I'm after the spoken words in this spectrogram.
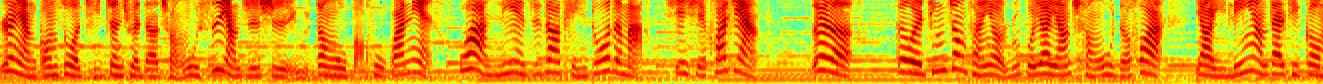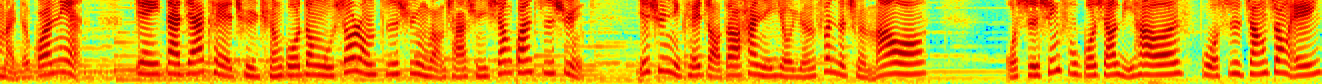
认养工作及正确的宠物饲养知识与动物保护观念。哇，你也知道挺多的嘛！谢谢夸奖。对了，各位听众朋友，如果要养宠物的话，要以领养代替购买的观念，建议大家可以去全国动物收容资讯网查询相关资讯，也许你可以找到和你有缘分的犬猫哦。我是新福国小李浩恩，我是张仲莹，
